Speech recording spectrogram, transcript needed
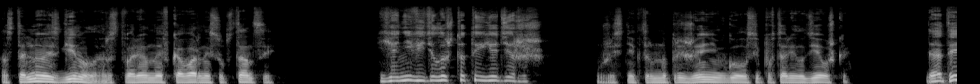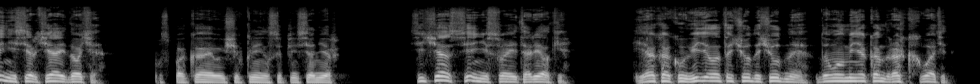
Остальное сгинуло, растворенное в коварной субстанции. «Я не видела, что ты ее держишь», — уже с некоторым напряжением в голосе повторила девушка. «Да ты не серчай, доча», — успокаивающе вклинился пенсионер. «Сейчас все не в своей тарелке. Я, как увидел это чудо чудное, думал, меня кондрашка хватит.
